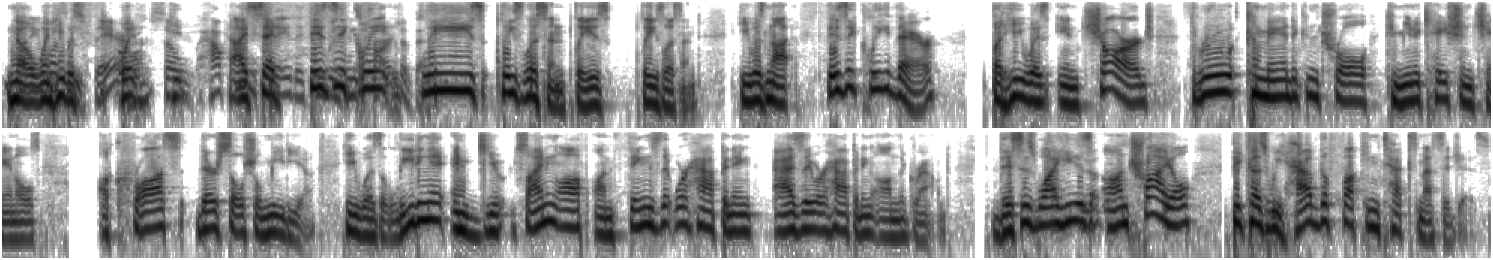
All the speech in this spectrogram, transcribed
no he when he was there, when so how can I you said say that he was in physically charge of that? please please listen please please listen he was not physically there but he was in charge through command and control communication channels across their social media he was leading it and gi- signing off on things that were happening as they were happening on the ground this is why he is on trial because we have the fucking text messages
